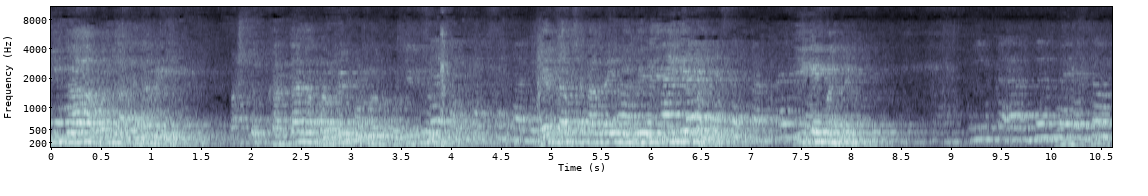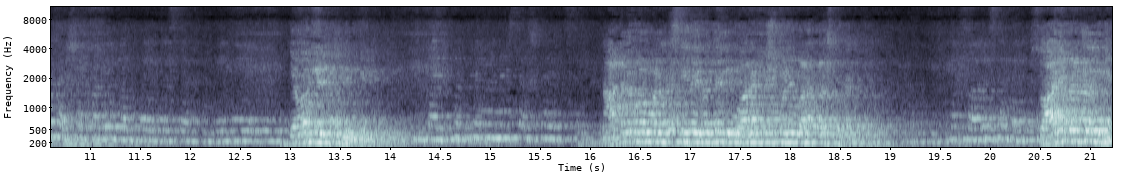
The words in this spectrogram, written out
ಈಗ ಒಂದು ಅದೆಲ್ಲ ಬಿಡಿ ಫಸ್ಟ್ ಕರೆದಾಗ ಬರಬೇಕು ಅನ್ನೋದು ಗೊತ್ತಿದ್ದು ಹೆಲ್ತ್ ಆಫೀಸರ್ ಆದರೆ ಈಗ ಈಗ ಬಂದ್ರಿ ಈಗೇನು ಬಂದ್ರಿ ಯಾವಾಗ ಹೇಳ್ತೀನಿ ನಿಮಗೆ ನಾಟಕಗಳು ಮಾಡಿದ್ರೆ ಸೀದಾ ಇವತ್ತೇ ನೀವು ವಾರಂಟ್ ಇಶ್ಯೂ ಮಾಡಿ ಒಳಗೆ ಕಳಿಸ್ಬೇಕಾಗ್ತದೆ ಬೇಡ ನಿಮಗೆ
